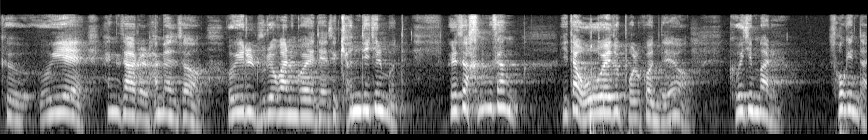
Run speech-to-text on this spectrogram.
그 의의 행사를 하면서 의를 누려가는 거에 대해서 견디질 못해. 그래서 항상 이따 오후에도 볼 건데요. 거짓말이에요. 속인다.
